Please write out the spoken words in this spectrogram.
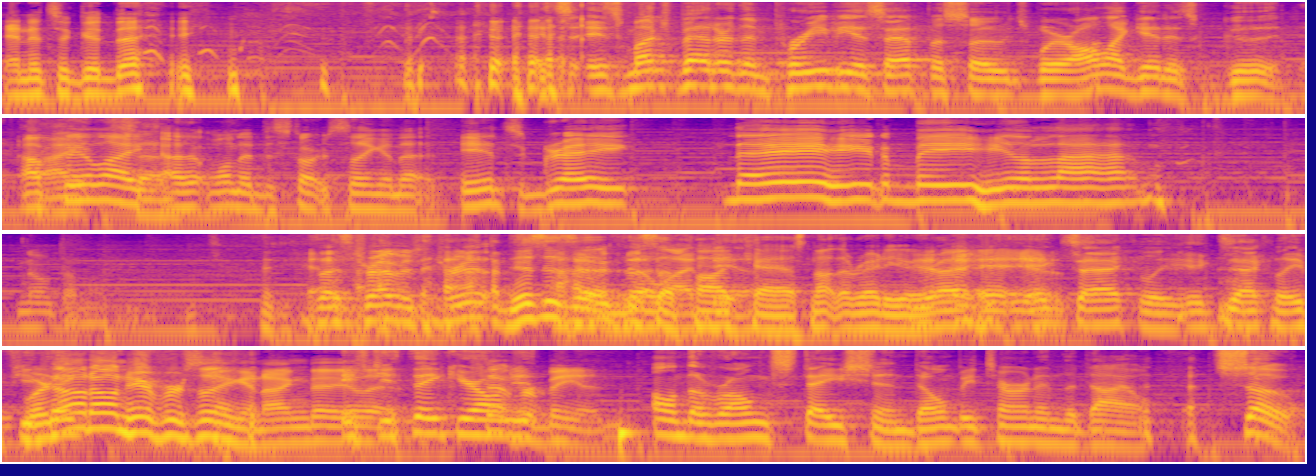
and it's a good day. it's, it's much better than previous episodes where all I get is good. I right? feel like So- I wanted to start singing that. It's a great day to be alive. You know what I'm talking about? Is that Travis Tritt? This is I a have this is no a podcast, not the radio, Yeah. right? Yes. exactly, exactly. If you We're think, not on here for singing. I can tell you if that. you think you're Except on for your- on the wrong station, don't be turning the dial. so,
